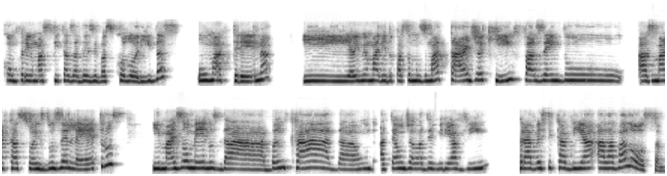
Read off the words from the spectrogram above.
comprei umas fitas adesivas coloridas, uma trena, e eu e meu marido passamos uma tarde aqui fazendo as marcações dos eletros e mais ou menos da bancada um, até onde ela deveria vir para ver se cabia a lava-louça.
